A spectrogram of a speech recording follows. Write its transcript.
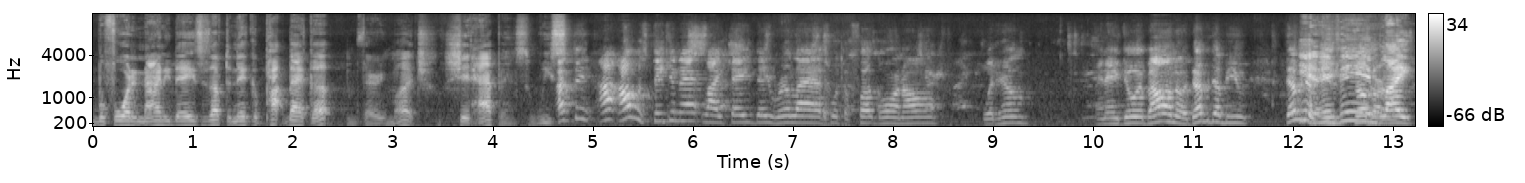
before the ninety days is up, the nigga pop back up? Very much. Shit happens. We I think I, I was thinking that like they they realized what the fuck going on with him, and they do it. But I don't know WWE. WWE Yeah, and then stubborn. like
